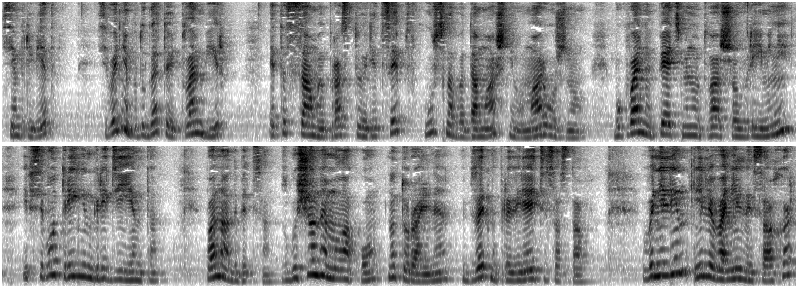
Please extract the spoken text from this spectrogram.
Всем привет! Сегодня я буду готовить пломбир. Это самый простой рецепт вкусного домашнего мороженого. Буквально 5 минут вашего времени и всего 3 ингредиента. Понадобится сгущенное молоко, натуральное, обязательно проверяйте состав. Ванилин или ванильный сахар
